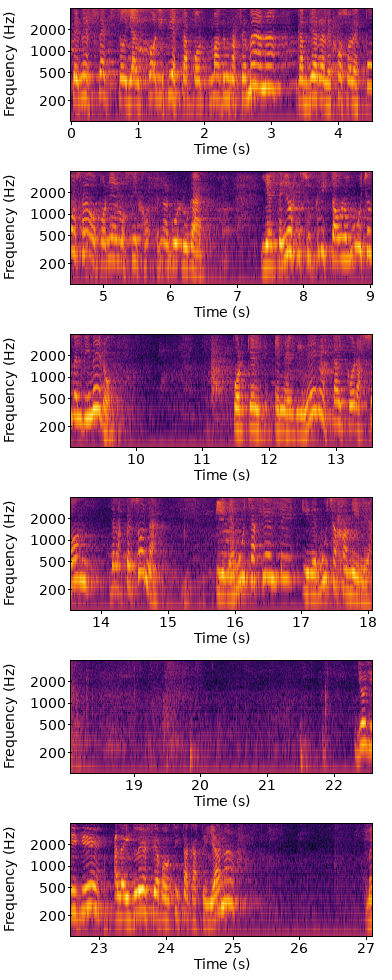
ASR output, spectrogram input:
tener sexo y alcohol y fiesta por más de una semana, cambiar al esposo o la esposa o poner a los hijos en algún lugar. Y el Señor Jesucristo habló mucho del dinero, porque en el dinero está el corazón de las personas y de mucha gente y de mucha familia. Yo llegué a la iglesia bautista castellana, me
